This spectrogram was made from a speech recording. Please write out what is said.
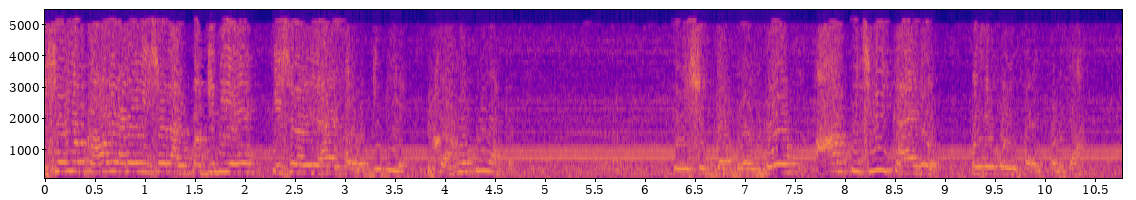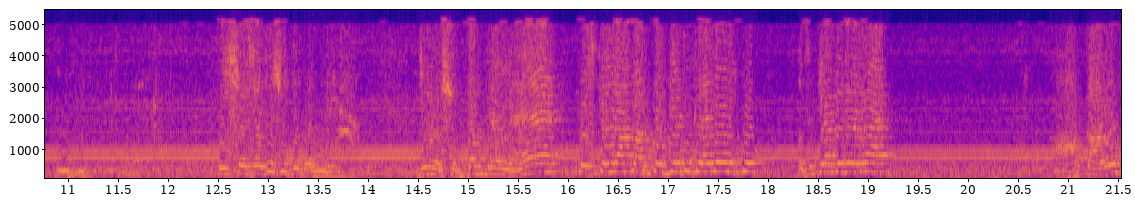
ईश्वर को कहो, अरे, ईश्वर अल्पज्ञ भी है, ईश्वर जो है सर्वज्ञ भी है। तो हमें कोई आपत्ति तो शुद्ध ब्रह्म को आप कुछ भी कह दो, उसे कोई फ़र्क पड़ता नहीं। ईश्वर से तो शुद्ध ब्रह्म है। जो शुद्ध ब्रह्म है, उसके लिए आप अल्पज्ञ तो कह दो उसको। उसे क्या बिगड़ रहा है? आकारो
